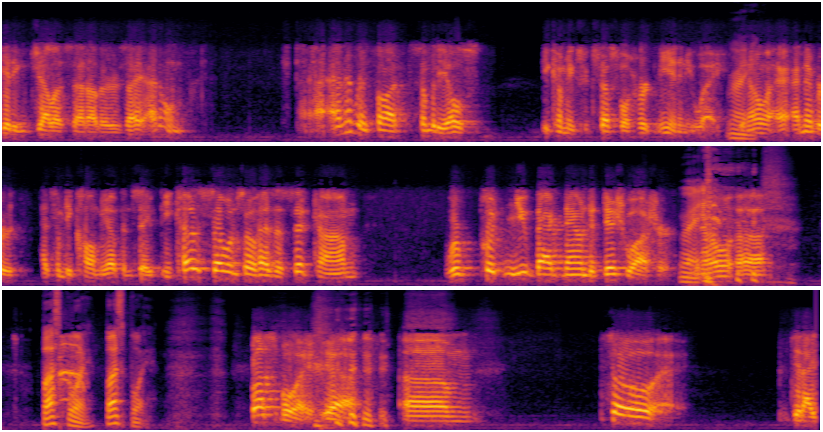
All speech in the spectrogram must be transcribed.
getting jealous at others. I, I don't. I, I never thought somebody else becoming successful hurt me in any way. Right. You know, I, I never had somebody call me up and say, "Because so and so has a sitcom, we're putting you back down to dishwasher." Right. You know, uh, Busboy, busboy. Busboy. Yeah. um, so, did I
